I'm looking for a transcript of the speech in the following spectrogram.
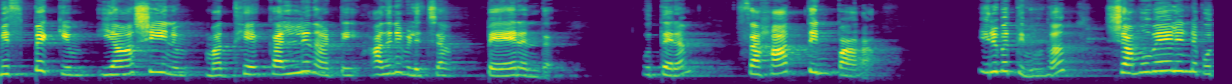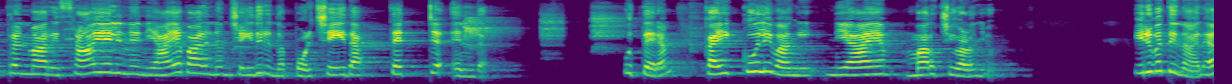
മിസ്പെക്കും യാഷീനും മധ്യേ കല്ല് നാട്ടി അതിന് വിളിച്ച പേരെന്ത്? ഉത്തരം സഹാത്തിൻ പാറ ഇരുപത്തിമൂന്ന് ഷമുവേലിന്റെ പുത്രന്മാർ ഇസ്രായേലിന് ന്യായപാലനം ചെയ്തിരുന്നപ്പോൾ ചെയ്ത തെറ്റ് എന്ത്? ഉത്തരം കൈക്കൂലി വാങ്ങി ന്യായം മറച്ചു കളഞ്ഞു ഇരുപത്തിനാല്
